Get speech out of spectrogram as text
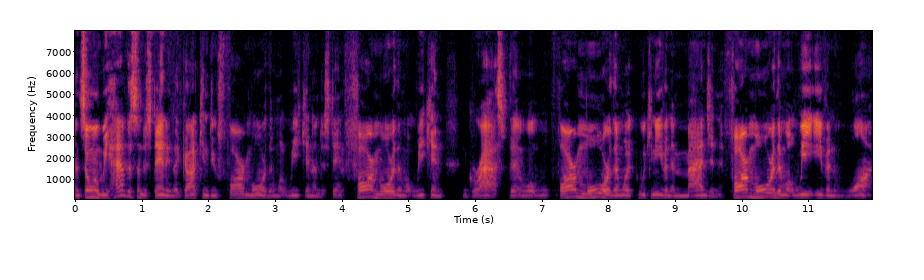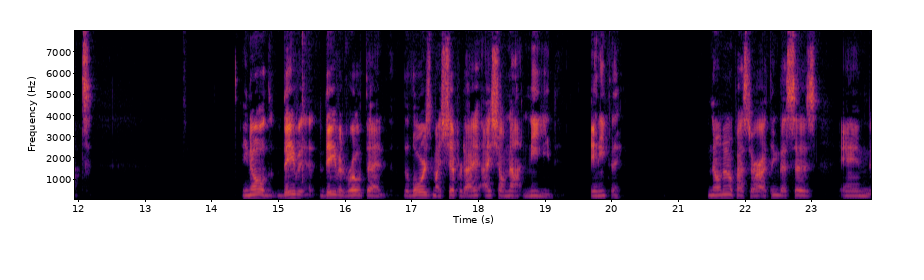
And so when we have this understanding that God can do far more than what we can understand, far more than what we can grasp, than what, far more than what we can even imagine, far more than what we even want. You know, David David wrote that the Lord is my shepherd. I, I shall not need anything. No, no, no, Pastor. I think that says, and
